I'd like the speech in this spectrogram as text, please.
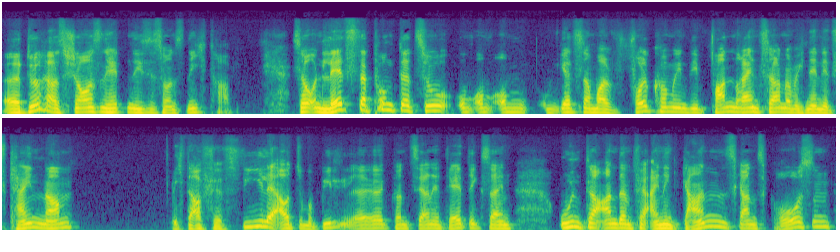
äh, durchaus Chancen hätten, die sie sonst nicht haben. So, und letzter Punkt dazu, um, um, um, um jetzt nochmal vollkommen in die Pfannen reinzuhören, aber ich nenne jetzt keinen Namen. Ich darf für viele Automobilkonzerne tätig sein, unter anderem für einen ganz, ganz großen.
